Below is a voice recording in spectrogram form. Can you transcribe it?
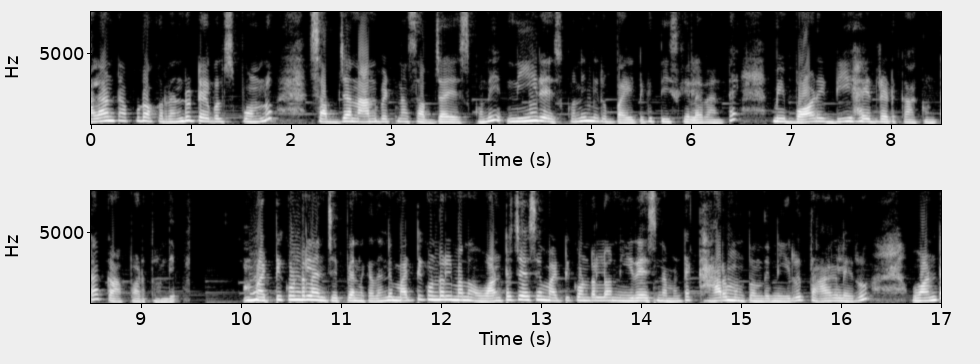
అలాంటప్పుడు ఒక రెండు టేబుల్ స్పూన్లు సబ్జా నానబెట్టిన సబ్జా వేసుకొని తీసుకొని నీరు వేసుకొని మీరు బయటకు తీసుకెళ్ళారంటే మీ బాడీ డీహైడ్రేట్ కాకుండా కాపాడుతుంది. మట్టి కుండలు అని చెప్పాను కదండి. మట్టి కుండలు మనం వంట చేసే మట్టి కుండల్లో నీరు వేసినామంటే కారం ఉంటుంది నీరు తాగలేరు. వంట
